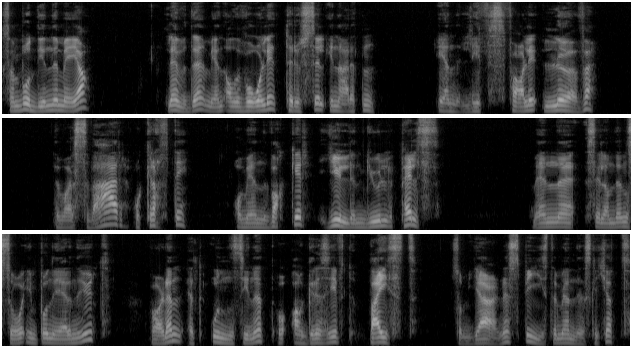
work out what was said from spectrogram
som bodde i Nemea, levde med en alvorlig trussel i nærheten. En livsfarlig løve. Den var svær og kraftig, og med en vakker, gyllengul pels. Men eh, selv om den så imponerende ut, var den et ondsinnet og aggressivt beist som gjerne spiste menneskekjøtt.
